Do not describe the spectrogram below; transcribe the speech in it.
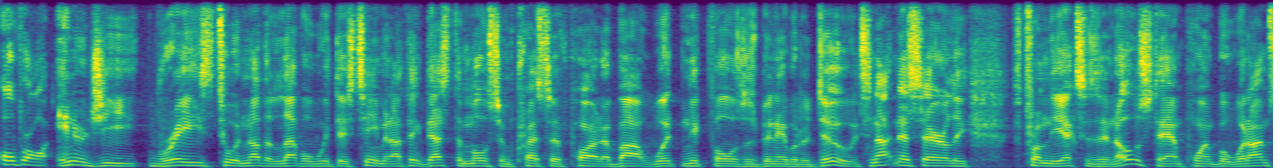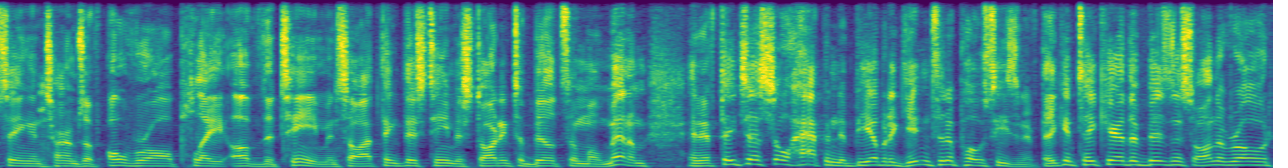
overall energy raised to another level with this team. And I think that's the most impressive part about what Nick Foles has been able to do. It's not necessarily from the X's and O's standpoint, but what I'm seeing in terms of overall play of the team. And so I think this team is starting to build some momentum. And if they just so happen to be able to get into the postseason, if they can take care of their business on the road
